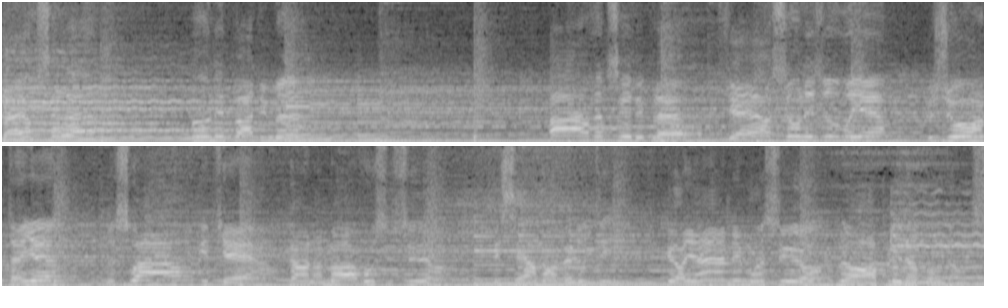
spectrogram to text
L'heure, c'est l'heure, on n'est pas d'humeur à verser des pleurs. Hier sont les ouvrières, le jour en tailleur, le soir guétière, quand la mort vous susurre, des serments veloutés, que rien n'est moins sûr, n'aura plus d'importance,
